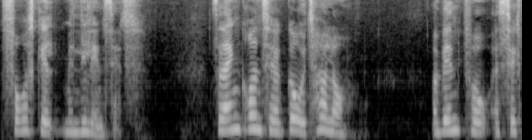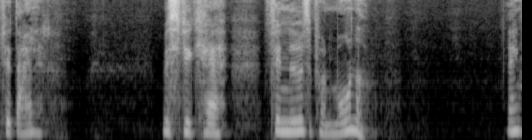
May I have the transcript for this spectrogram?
forskel med en lille indsats. Så der er ingen grund til at gå i 12 år og vente på, at sex bliver dejligt. Hvis vi kan finde nydelse på en måned. Ikke?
